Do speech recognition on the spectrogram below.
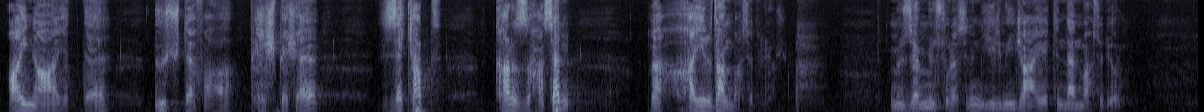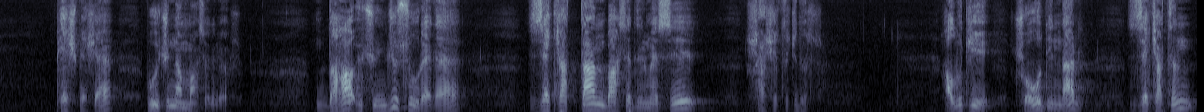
Aynı ayette üç defa peş peşe zekat, karz hasen ve hayırdan bahsediliyor. Müzzemmil suresinin 20. ayetinden bahsediyorum. Peş peşe bu üçünden bahsediliyor. Daha üçüncü surede zekattan bahsedilmesi şaşırtıcıdır. Halbuki çoğu dinler zekatın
